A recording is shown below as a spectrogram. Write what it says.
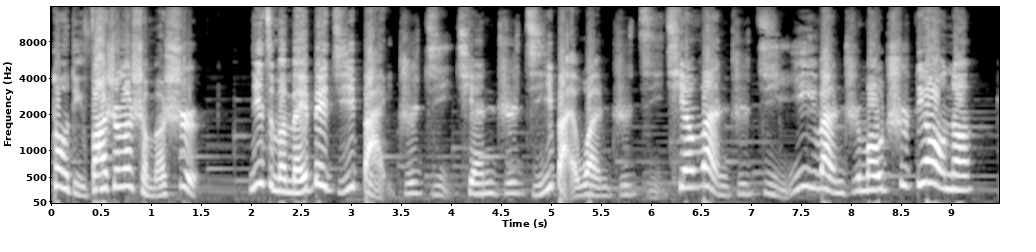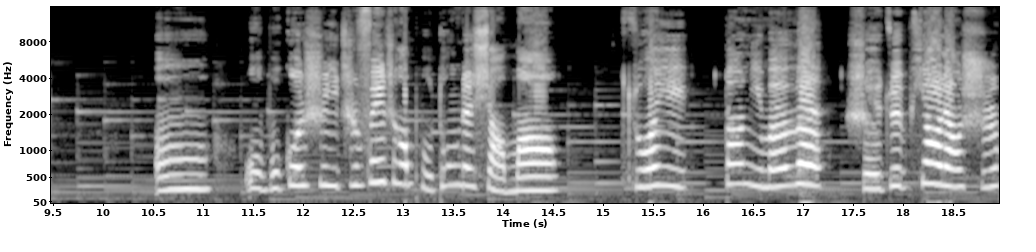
到底发生了什么事？”你怎么没被几百只、几千只、几百万只、几千万只、几亿万只猫吃掉呢？嗯，我不过是一只非常普通的小猫，所以当你们问谁最漂亮时，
